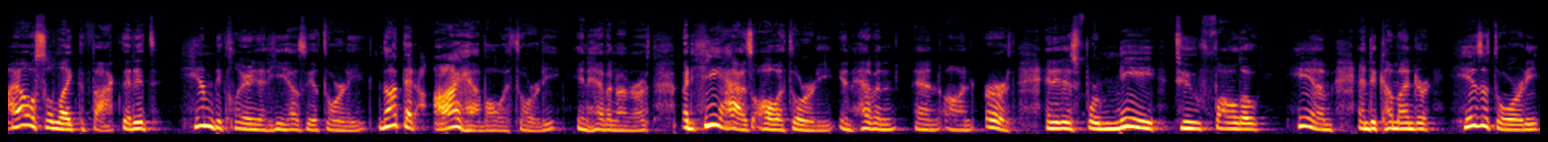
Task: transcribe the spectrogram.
I also like the fact that it's him declaring that he has the authority. Not that I have all authority in heaven and on earth, but he has all authority in heaven and on earth. And it is for me to follow him and to come under his authority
